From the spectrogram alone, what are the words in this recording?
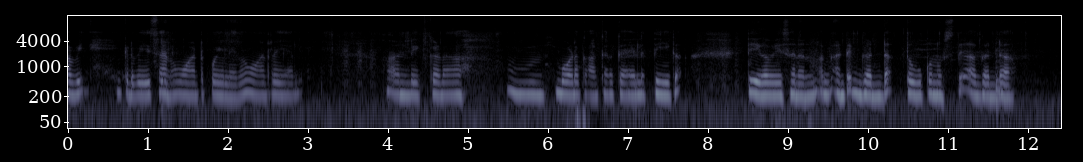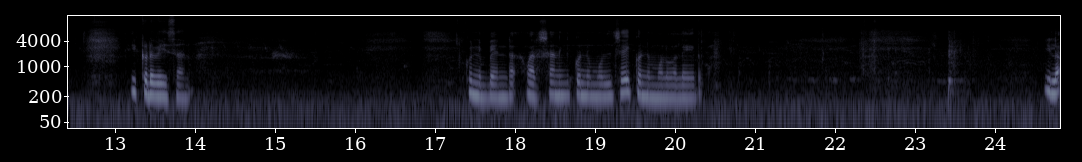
అవి ఇక్కడ వేసాను వాటర్ పోయలేదు వాటర్ వేయాలి. అండ్ ఇక్కడ బోడ కాకరకాయల తీగ తీగ వేసాను అనమాట అంటే గడ్డ తవ్వుకొని వస్తే ఆ గడ్డ ఇక్కడ వేశాను కొన్ని బెండ వర్షానికి కొన్ని ములిచాయి కొన్ని మొలవలేదు. ఇలా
